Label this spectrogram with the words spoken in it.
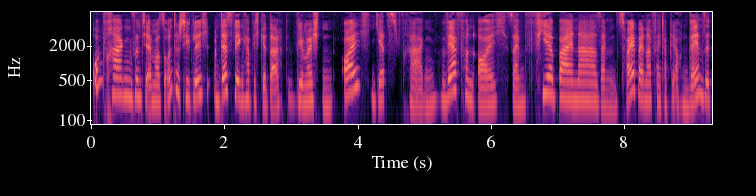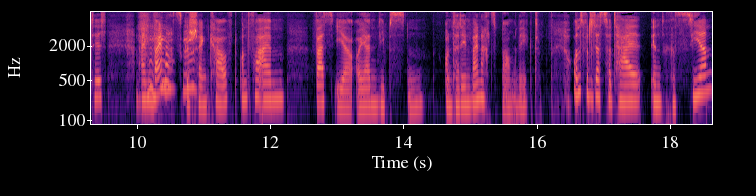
Umfragen sind ja immer so unterschiedlich und deswegen habe ich gedacht, wir möchten euch jetzt fragen, wer von euch seinem Vierbeiner, seinem Zweibeiner, vielleicht habt ihr auch einen Wellensittich, ein Weihnachtsgeschenk kauft und vor allem, was ihr euren Liebsten unter den Weihnachtsbaum legt. Uns würde das total interessieren.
